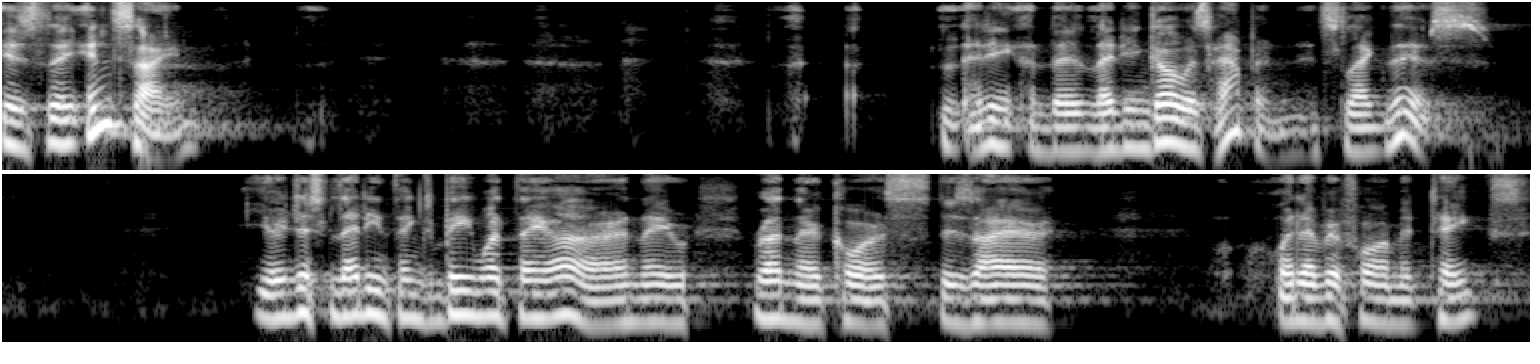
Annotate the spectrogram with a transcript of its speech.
is the insight. Letting, the letting go has happened. It's like this. You're just letting things be what they are, and they run their course, desire whatever form it takes.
